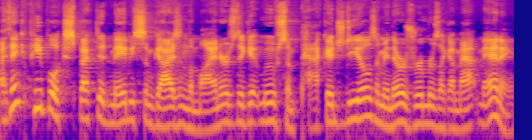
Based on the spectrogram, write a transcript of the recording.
I think people expected maybe some guys in the minors to get moved, some package deals. I mean, there was rumors like a Matt Manning.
